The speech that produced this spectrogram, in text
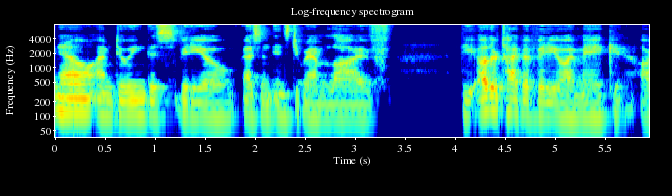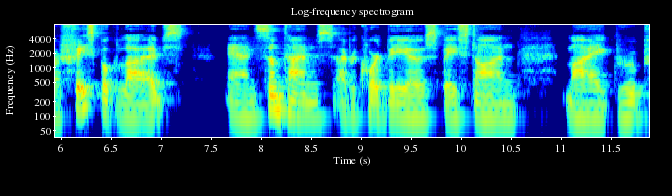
now, I'm doing this video as an Instagram live. The other type of video I make are Facebook lives, and sometimes I record videos based on my group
